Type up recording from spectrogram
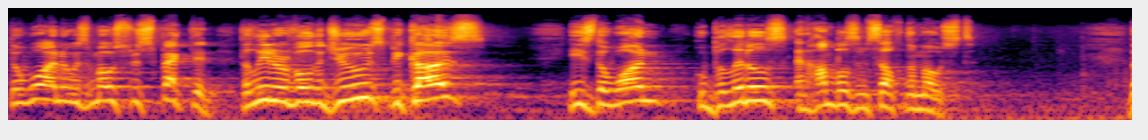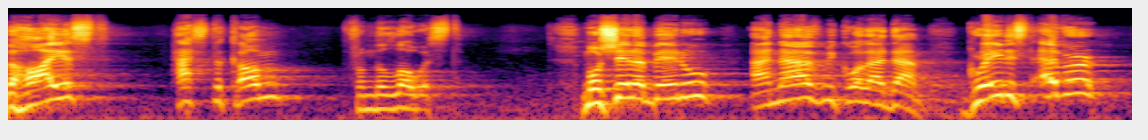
the one who is most respected, the leader of all the Jews? Because he's the one who belittles and humbles himself the most. The highest has to come from the lowest. Moshe Rabbeinu, Anav Mikol Adam, greatest ever,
